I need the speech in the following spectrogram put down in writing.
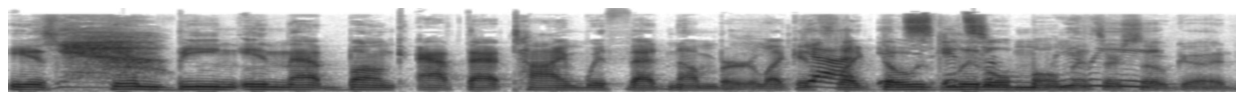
is him being in that bunk at that time with that number. Like it's Yeah, like those it's a little moments are so good.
